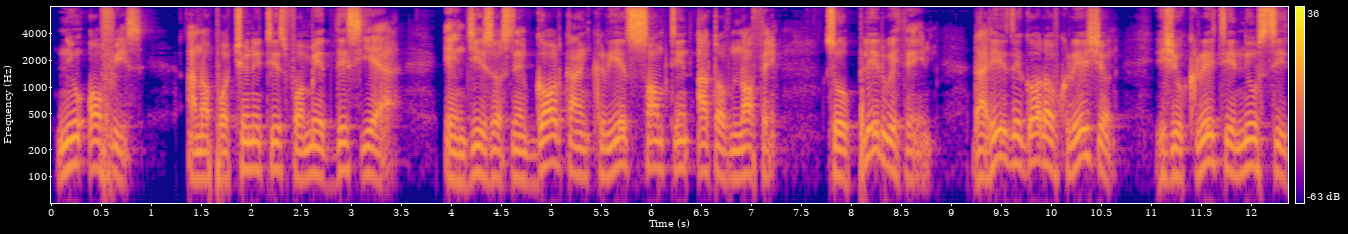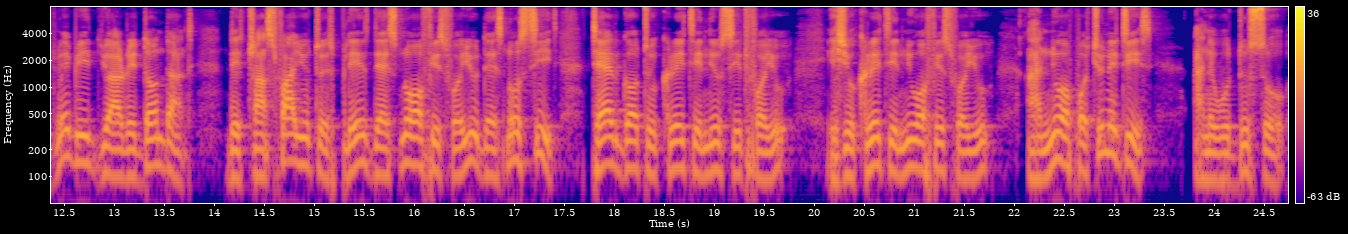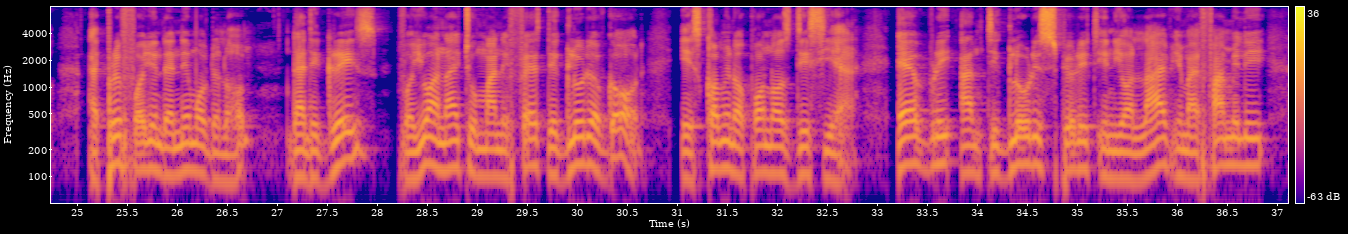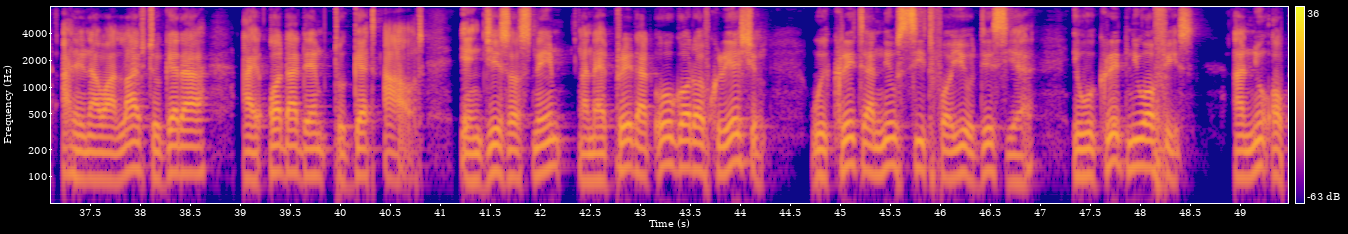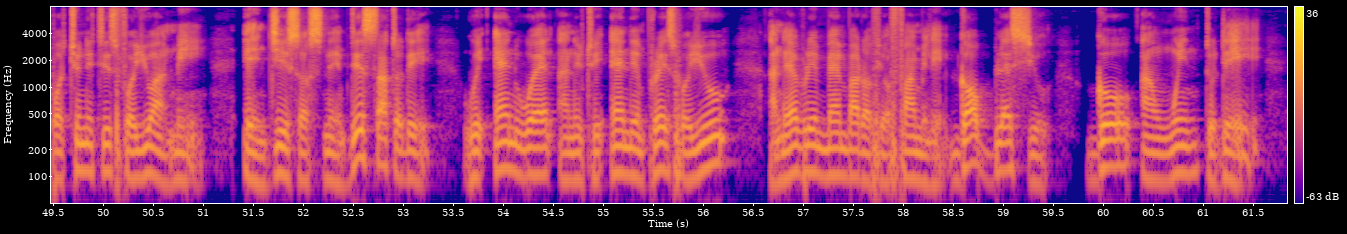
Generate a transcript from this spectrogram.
new office, and opportunities for me this year in Jesus' name. God can create something out of nothing. So plead with Him that He is the God of creation. If you create a new seat. Maybe you are redundant. They transfer you to a place. There's no office for you. There's no seat. Tell God to create a new seat for you. He should create a new office for you and new opportunities, and He will do so. I pray for you in the name of the Lord that the grace for you and I to manifest the glory of God is coming upon us this year. Every anti glory spirit in your life, in my family, and in our lives together, I order them to get out in Jesus' name. And I pray that, O God of creation, will create a new seat for you this year. It will create new office and new opportunities for you and me in Jesus' name. This Saturday, we end well and it will end in praise for you and every member of your family. God bless you. Go and win today.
